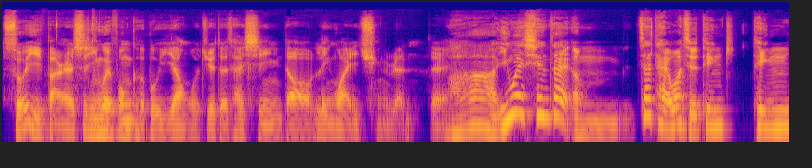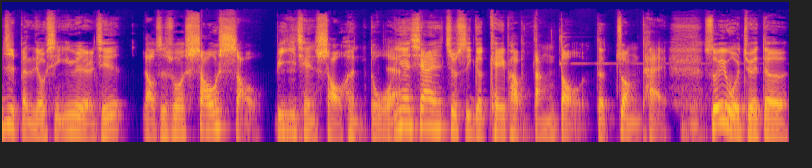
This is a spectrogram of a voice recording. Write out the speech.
所以反而是因为风格不一样，我觉得才吸引到另外一群人。对啊，因为现在嗯，在台湾其实听听日本流行音乐的人，其实老实说稍少，比以前少很多。因为现在就是一个 K-pop 当道的状态，所以我觉得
